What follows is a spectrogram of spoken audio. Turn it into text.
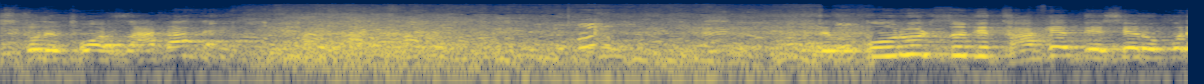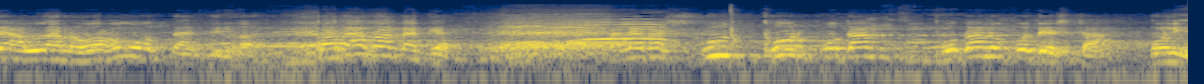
ঈশ্বরের পর জায়গা নেই। যে পুরুষ যদি থাকে দেশের উপরে আল্লাহ রহমত নাজিল কথা কন না কেন? একটা সুদখোর প্রধান প্রধান উপদেষ্টা উনি,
